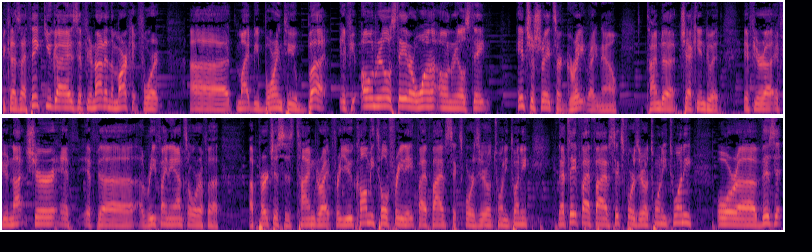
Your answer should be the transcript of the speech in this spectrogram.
because I think you guys, if you're not in the market for it, uh, might be boring to you. But if you own real estate or want to own real estate, interest rates are great right now. Time to check into it. If you're uh, if you're not sure if if uh, a refinance or if a a purchase is timed right for you, call me toll free at 855 640 2020. That's 855 640 2020. Or uh, visit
